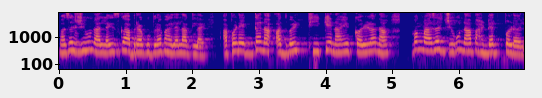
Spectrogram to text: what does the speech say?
माझा जीव ना लईच घाबरा गुबरा व्हायला लागलाय. आपण एकदा ना अद्वैत ठीक आहे ना हे कळलं ना मग माझा जीव ना भांड्यात पडल.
